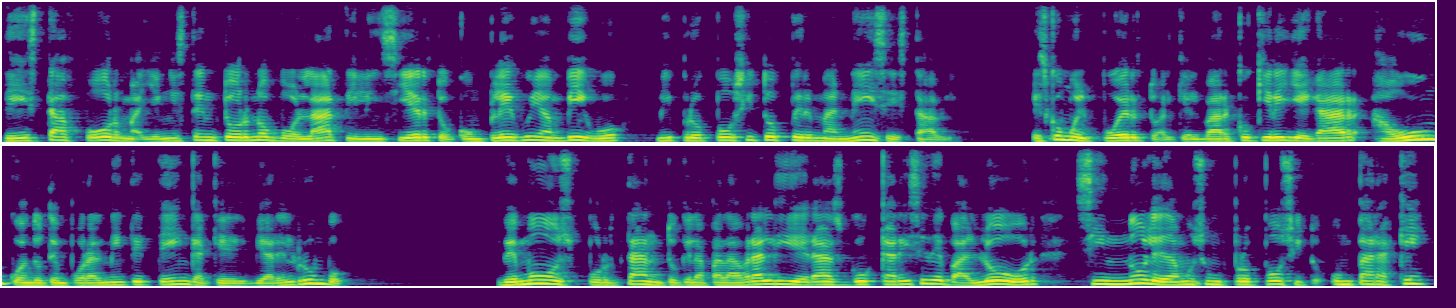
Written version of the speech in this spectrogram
De esta forma y en este entorno volátil, incierto, complejo y ambiguo, mi propósito permanece estable. Es como el puerto al que el barco quiere llegar aun cuando temporalmente tenga que desviar el rumbo. Vemos, por tanto, que la palabra liderazgo carece de valor si no le damos un propósito, un para qué.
